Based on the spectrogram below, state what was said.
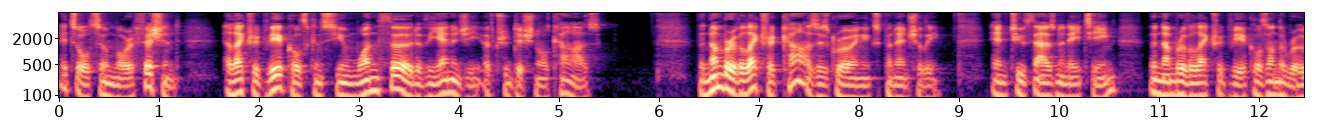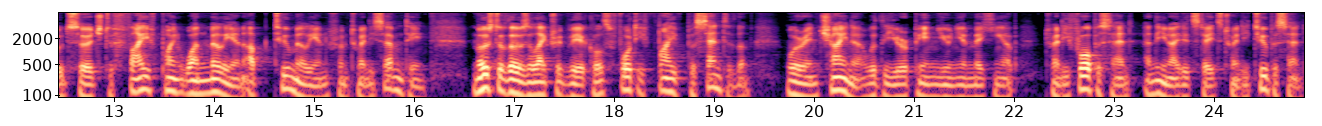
it's also more efficient. Electric vehicles consume one third of the energy of traditional cars. The number of electric cars is growing exponentially. In 2018, the number of electric vehicles on the road surged to 5.1 million, up 2 million from 2017. Most of those electric vehicles, 45% of them, were in China, with the European Union making up 24% and the United States 22%.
